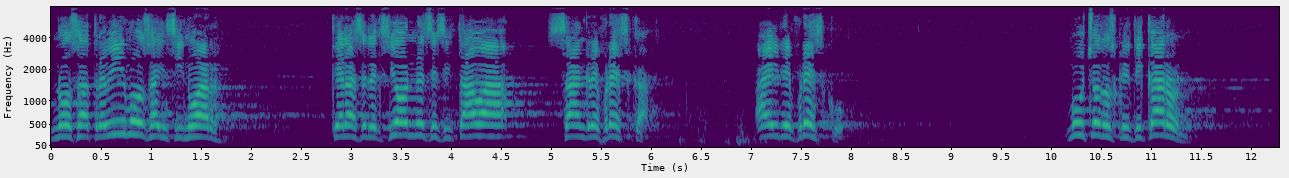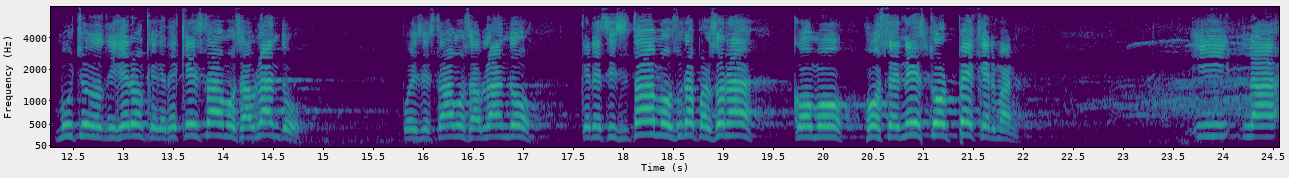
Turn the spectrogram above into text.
nos atrevimos a insinuar que la selección necesitaba sangre fresca, aire fresco. Muchos nos criticaron, muchos nos dijeron que de qué estábamos hablando. Pues estábamos hablando que necesitábamos una persona como José Néstor Peckerman. Y la,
